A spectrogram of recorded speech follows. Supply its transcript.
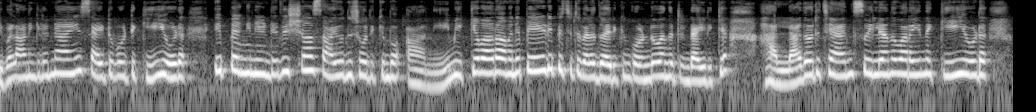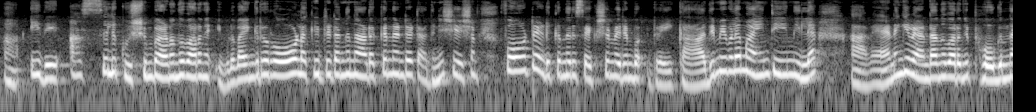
ഇവളാണെങ്കിലും നൈസായിട്ട് പോയിട്ട് കീയോട് ഇപ്പം എങ്ങനെയുണ്ട്? വിശ്വാസമായോ എന്ന് ചോദിക്കുമ്പോൾ ആ നീ മിക്കവാറും അവനെ പേടിപ്പിച്ചിട്ട് വലുതായിരിക്കും കൊണ്ടുവന്നിട്ടുണ്ടായിരിക്കുക. അല്ലാതെ ഒരു ചാൻസും ഇല്ല എന്ന് പറയുന്ന കീയോട് ആ ഇതേ അസൽ കുശുമ്പാണെന്ന് പറഞ്ഞ് ഇവൾ ഭയങ്കര റോളൊക്കെ ഇട്ടിട്ട് അങ്ങ് നടക്കുന്നുണ്ട് കേട്ടോ. അതിനുശേഷം ഫോട്ടോ എടുക്കുന്ന ഒരു സെക്ഷൻ വരുമ്പോൾ ഡ്രേക്ക് ആദ്യം ഇവളെ മൈൻഡ് ചെയ്യുന്നില്ല. ആ വേണമെങ്കിൽ വേണ്ടെന്ന് പറഞ്ഞ് പോകുന്ന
